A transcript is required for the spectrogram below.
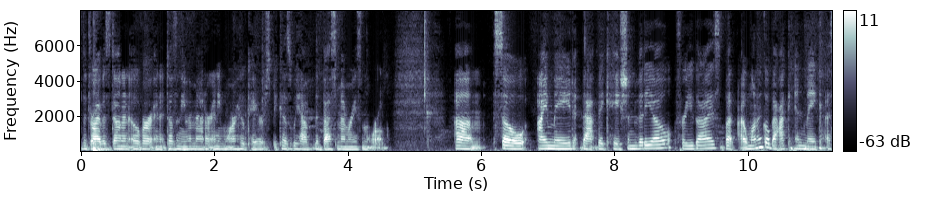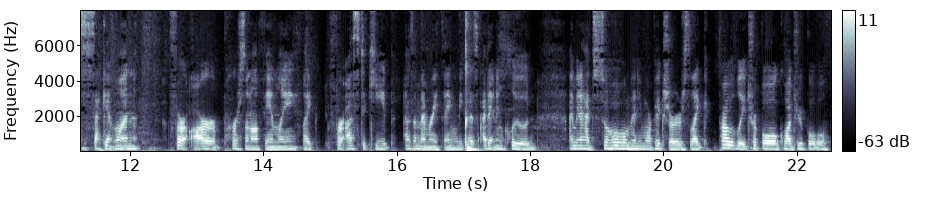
the drive is done and over and it doesn't even matter anymore. Who cares? Because we have the best memories in the world. Um, so I made that vacation video for you guys, but I want to go back and make a second one for our personal family, like for us to keep as a memory thing because I didn't include, I mean, I had so many more pictures, like probably triple, quadruple,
